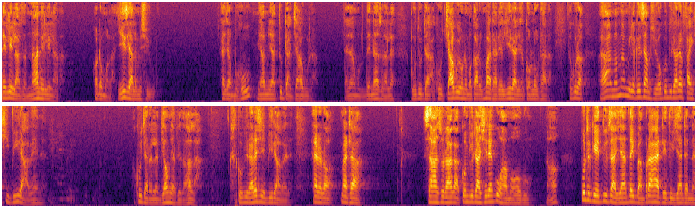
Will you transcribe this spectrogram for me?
နဲ့လေ့လာဆိုနားနဲ့လေ့လာတာဟုတ်တော့မလားရေးစရာလည်းမရှိဘူးအဲကြောင့်ဘ ഹു များများတုတ္တကြားဘူးတာဒါကြောင့်မလို့သင်္นานဆိုတာလဲဘုသူတ္တအခုကြားဘူးုံနဲ့မကတော့မှတ်ထားတယ်ရေးတာတွေအကုန်လုပ်ထားတာအခုတော့ဟာမမမီလည်းကိစ္စမရှိဘူးကွန်ပျူတာထဲဖိုင်ရှိပြီးတာပဲနဲ့ အခုကြတော့လည်းပြောင်းပြန်ဖြစ်သွားဟလားကွန်ပျူတာနဲ့ရှင်ပြီးတာပဲအဲ့တော့မှတ်ထားစာဆိုတာကကွန်ပျူတာရှိတဲ့ကိုဟာမဟုတ်ဘူးနော်ပုတ္တကေသူစယံသိပ္ပံပရဟတေသူယန္တနံ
